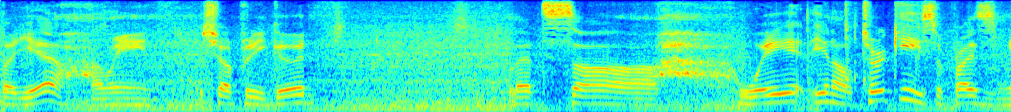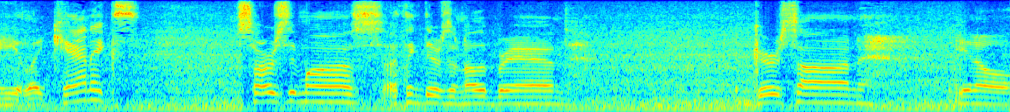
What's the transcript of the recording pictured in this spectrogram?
but yeah I mean it shot pretty good. Let's uh, weigh it. You know turkey surprises me. Like Canex Sarsilmaz I think there's another brand Girsan, you know,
